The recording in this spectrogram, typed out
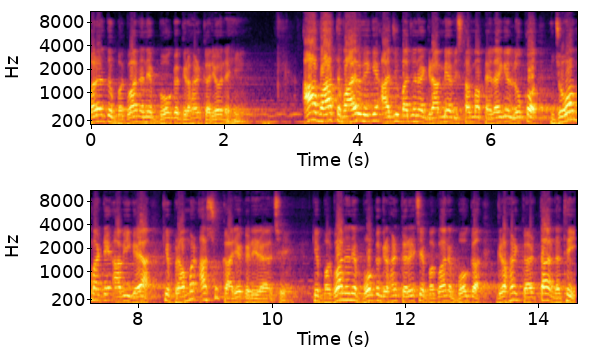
પરંતુ ભગવાન અને ભોગ ગ્રહણ કર્યો નહીં. આ વાત વાયુ વેગે આજુબાજુના ગ્રામ્ય વિસ્તારમાં ફેલાઈ ગઈ. લોકો જોવા માટે આવી ગયા કે બ્રાહ્મણ આ શું કાર્ય કરી રહ્યા છે? કે ભગવાન અને ભોગ ગ્રહણ કરે છે? ભગવાન ભોગ ગ્રહણ કરતા નથી.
